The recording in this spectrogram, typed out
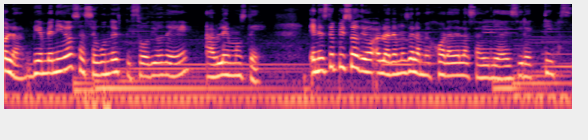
Hola, bienvenidos al segundo episodio de Hablemos de. En este episodio hablaremos de la mejora de las habilidades directivas.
